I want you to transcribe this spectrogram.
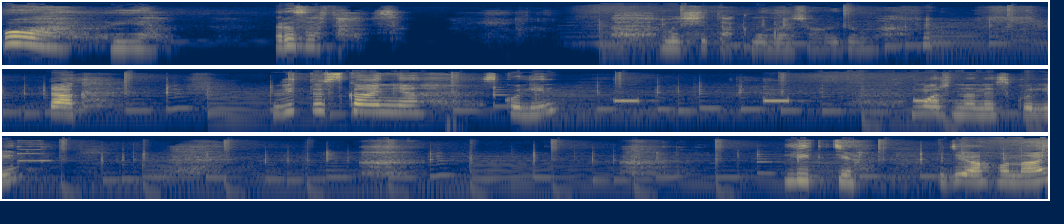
Ой, є. Розвертаємося. Ми ще так не лежали давно. Так, відтискання з колін. Можна не з колін. Лікті діагональ.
